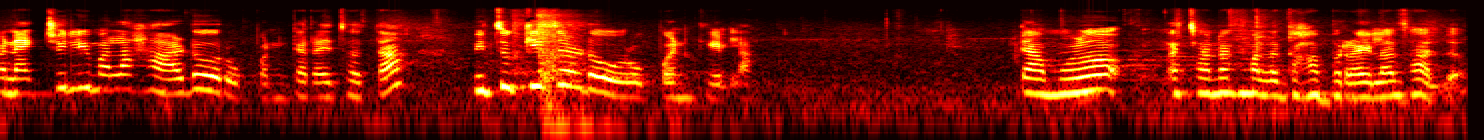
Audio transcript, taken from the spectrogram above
पण ॲक्च्युली मला हा डोअर ओपन करायचा होता. मी चुकीचा डोअर ओपन केला. त्यामुळं अचानक मला घाबरायला झालं.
